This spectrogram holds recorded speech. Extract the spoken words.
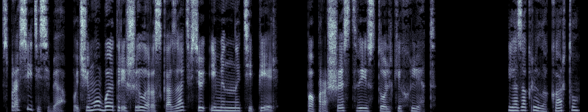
«Спросите себя, почему Бет решила рассказать все именно теперь, по прошествии стольких лет?» Я закрыла карту,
